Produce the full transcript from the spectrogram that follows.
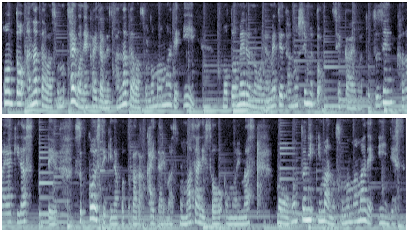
本当あなたはその、最後ね、書いてあるんです。あなたはそのままでいい。求めるのをやめて楽しむと世界は突然輝き出すっていうすっごい素敵な言葉が書いてありますもうまさにそう思いますもう本当に今のそのままでいいんです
